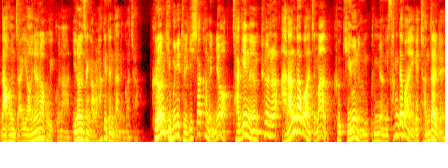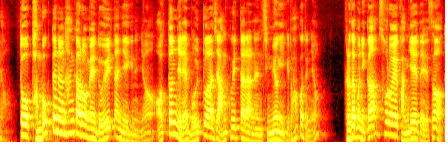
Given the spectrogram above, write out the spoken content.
나 혼자 연연하고 있구나 이런 생각을 하게 된다는 거죠 그런 기분이 들기 시작하면요. 자기는 표현을 안 한다고 하지만 그 기운은 분명히 상대방에게 전달돼요. 또 반복되는 한가로움에 놓여있다는 얘기는요. 어떤 일에 몰두하지 않고 있다라는 증명이기도 하거든요. 그러다 보니까 서로의 관계에 대해서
